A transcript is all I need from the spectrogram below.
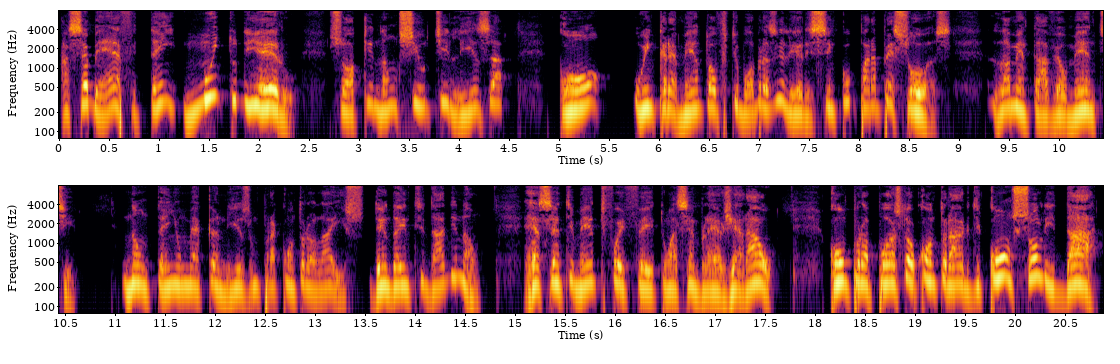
a CBF tem muito dinheiro, só que não se utiliza com o incremento ao futebol brasileiro, e sim para pessoas. Lamentavelmente, não tem um mecanismo para controlar isso. Dentro da entidade, não. Recentemente foi feita uma Assembleia Geral com o propósito, ao contrário, de consolidar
